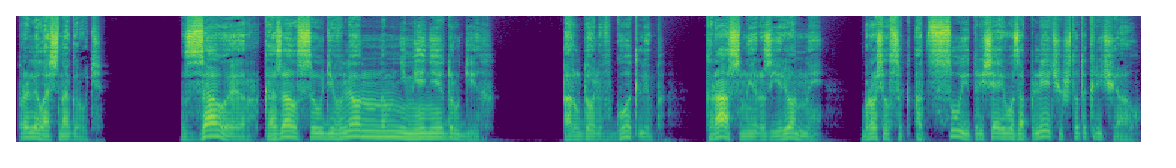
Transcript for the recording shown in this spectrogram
пролилась на грудь. Зауэр казался удивленным не менее других. А Рудольф Готлиб, красный и разъяренный, бросился к отцу и, тряся его за плечи, что-то кричал.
